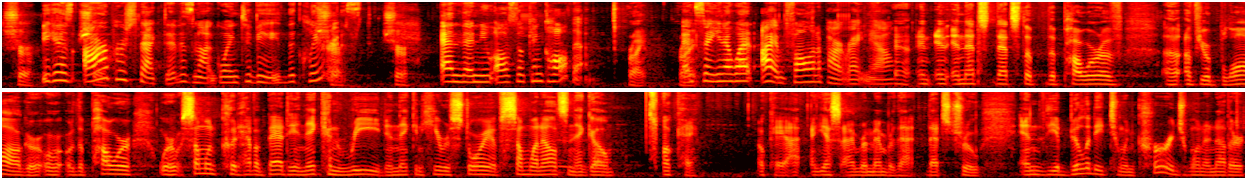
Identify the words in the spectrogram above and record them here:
Sure, Because sure. our perspective is not going to be the clearest. Sure. And then you also can call them Right. Right. and say, you know what, I am falling apart right now. Yeah, and, and, and that's that's the, the power of uh, of your blog or, or, or the power where someone could have a bad day and they can read and they can hear a story of someone else and they go, okay, okay, I, yes, I remember that. That's true. And the ability to encourage one another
